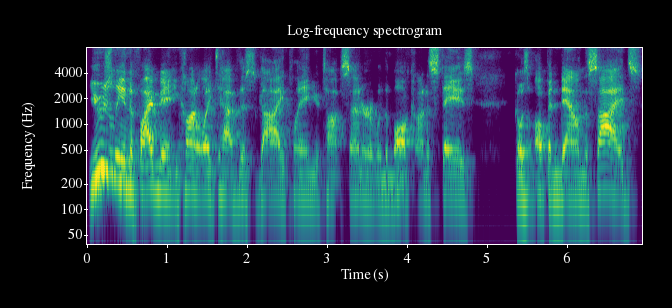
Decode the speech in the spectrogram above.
usually in the five man, you kind of like to have this guy playing your top center when the ball kind of stays, goes up and down the sides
